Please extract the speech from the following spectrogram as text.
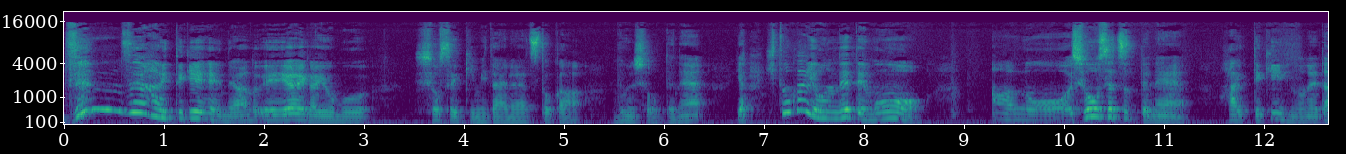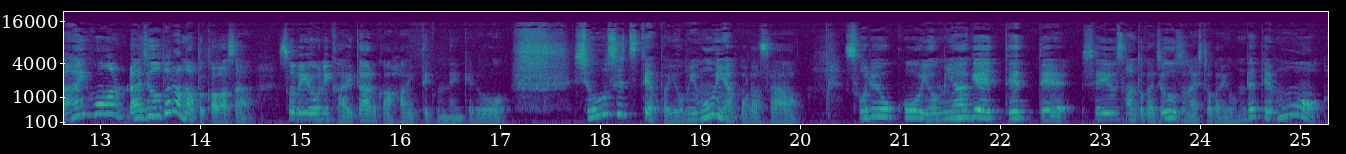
全然入ってけえへんねあの AI が読む書籍みたいなやつとか文章ってね。いや人が読んでてもあの小説ってね入ってきひんのね。台本ラジオドラマとかはさそれ用に書いてあるから入ってくんねんけど小説ってやっぱ読み物やからさそれをこう読み上げてって声優さんとか上手な人が読んでても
